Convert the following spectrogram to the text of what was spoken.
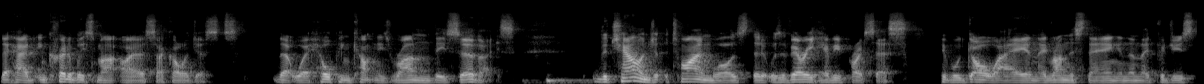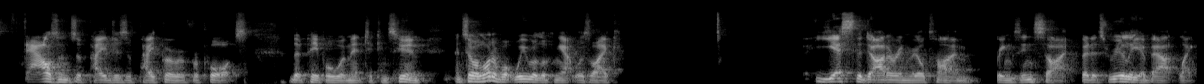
that had incredibly smart IO psychologists that were helping companies run these surveys the challenge at the time was that it was a very heavy process. People would go away and they'd run this thing and then they'd produce thousands of pages of paper of reports that people were meant to consume. And so a lot of what we were looking at was like, yes, the data in real time brings insight, but it's really about like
